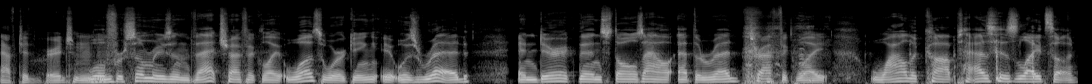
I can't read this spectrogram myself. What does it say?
After the bridge. Well, mhm. for some reason, that traffic light was working. It was red, and Derek then stalls out at the red traffic light while the cop has his lights on.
